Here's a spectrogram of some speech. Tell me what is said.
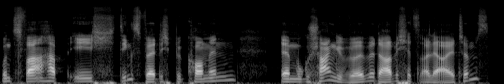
Und zwar habe ich Dings fertig bekommen, äh, Mogushan-Gewölbe, da habe ich jetzt alle Items.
